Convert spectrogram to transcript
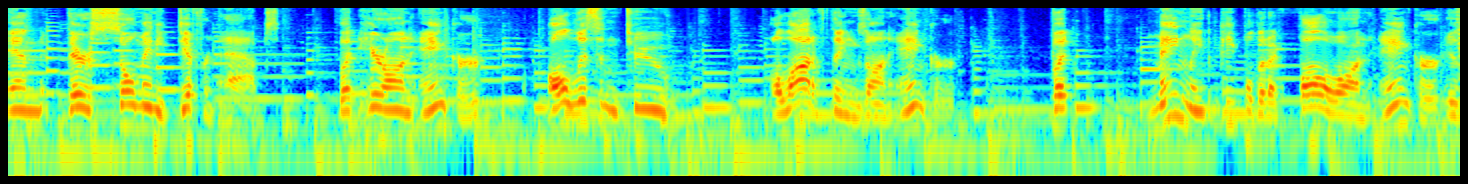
And there's so many different apps. But here on Anchor, I'll listen to a lot of things on Anchor. But mainly the people that I follow on Anchor is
